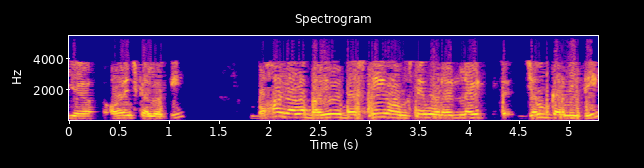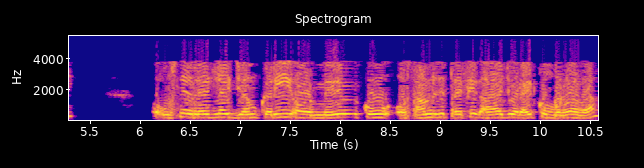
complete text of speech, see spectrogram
ये ऑरेंज कलर की। बहुत ज़्यादा भरी हुई बस थी और उसने वो रेड लाइट जंप करनी थी। उसने रेड लाइट जंप करी और मेरे को और सामने से ट्रैफ़िक आया जो राइट को मुड़ रहा था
